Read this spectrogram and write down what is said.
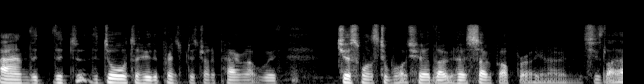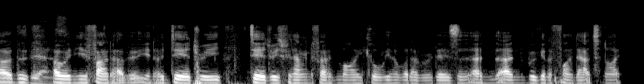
and the, the the daughter who the principal is trying to pair him up with just wants to watch her her soap opera, you know, and she's like, oh, the, yes. oh, and you find out that you know Deirdre Deirdre's been having a phone with Michael, you know, whatever it is, and and, and we're going to find out tonight,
